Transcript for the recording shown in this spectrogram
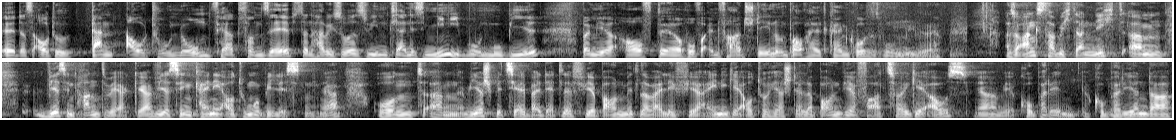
äh, das Auto dann autonom, fährt von selbst. Dann habe ich sowas wie ein kleines Mini-Wohnmobil bei mir auf der Hofeinfahrt stehen und brauche halt kein großes Wohnmobil mehr. Also Angst habe ich da nicht. Ähm, wir sind Handwerk, ja? wir sind keine Automobilisten. Und ähm, wir speziell bei Detlef, wir bauen mittlerweile für einige Autohersteller bauen wir Fahrzeuge aus. Wir kooperieren, kooperieren da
